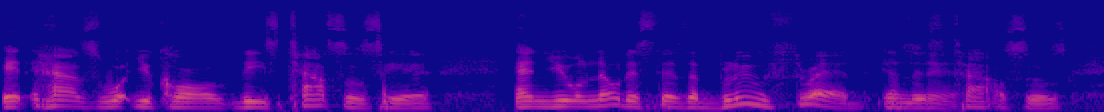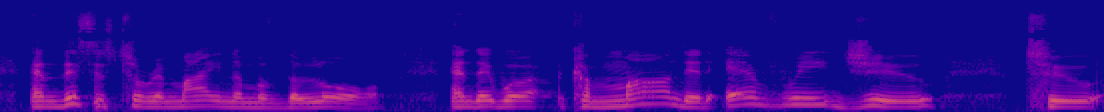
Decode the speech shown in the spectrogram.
It has what you call these tassels here, and you will notice there's a blue thread in these tassels, and this is to remind them of the law. And they were commanded every Jew to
